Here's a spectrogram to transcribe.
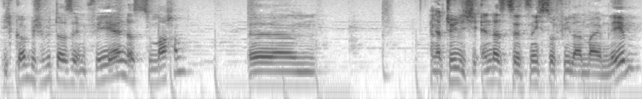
ich, glaub, ich würde das empfehlen, das zu machen. Ähm, natürlich ändert es jetzt nicht so viel an meinem Leben.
